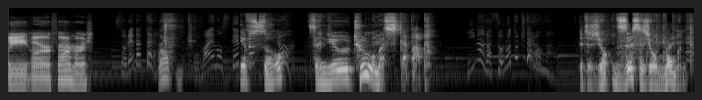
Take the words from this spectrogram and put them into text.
We are farmers. Well, if so, then you too must step up. It is your this is your moment.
